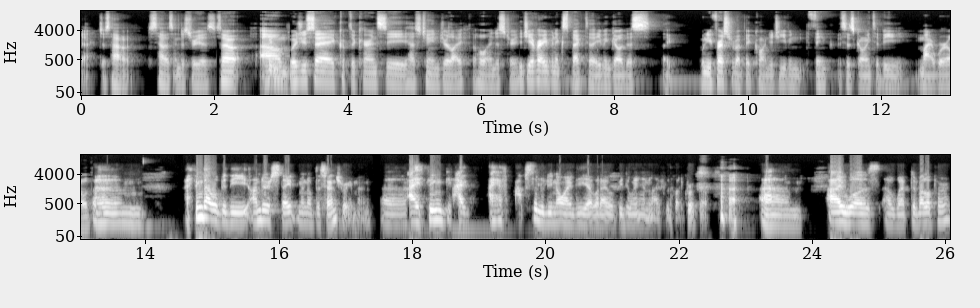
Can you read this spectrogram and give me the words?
yeah just how just how this industry is. So um, would you say cryptocurrency has changed your life the whole industry? Did you ever even expect to even go this like when you first heard about bitcoin did you even think this is going to be my world? Um, i think that would be the understatement of the century man. Uh, i think i i have absolutely no idea what i would be doing in life without crypto. Um, I was a web developer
